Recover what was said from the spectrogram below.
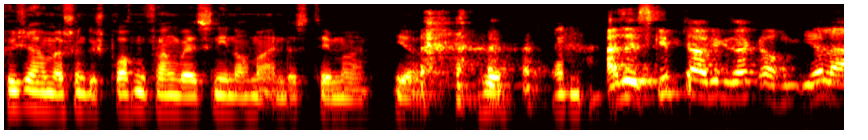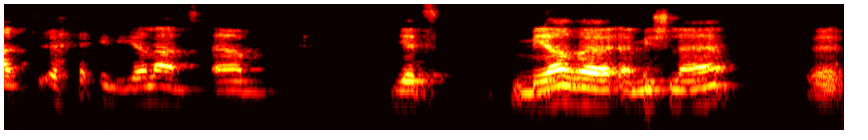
Küche haben wir schon gesprochen, fangen wir jetzt nie nochmal an das Thema hier. also es gibt da, wie gesagt, auch in Irland, in Irland ähm, jetzt mehrere äh, Michelin äh,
